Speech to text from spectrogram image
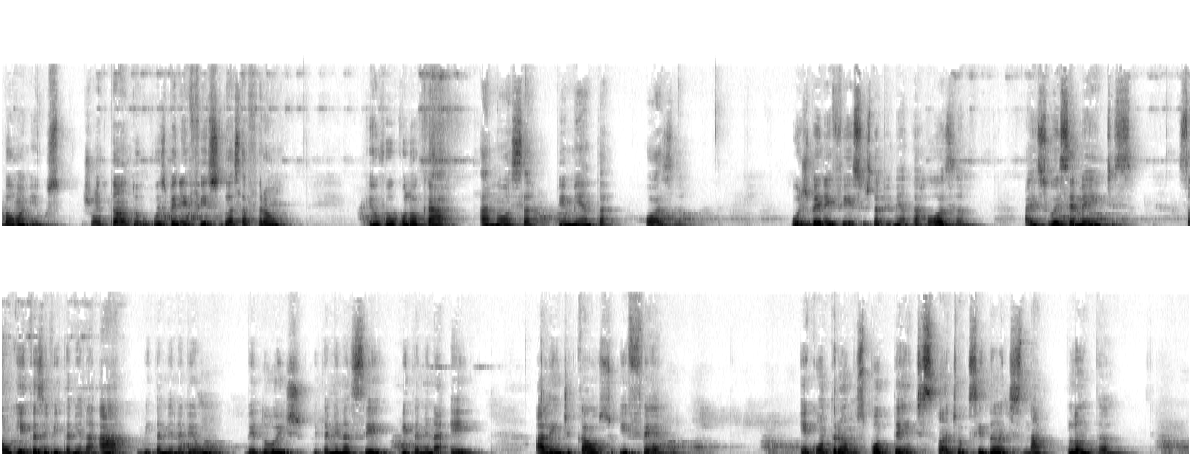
Bom, amigos, juntando os benefícios do açafrão, eu vou colocar a nossa pimenta rosa. Os benefícios da pimenta rosa, as suas sementes são ricas em vitamina A, vitamina B1, B2, vitamina C, vitamina E, além de cálcio e ferro. Encontramos potentes antioxidantes na planta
